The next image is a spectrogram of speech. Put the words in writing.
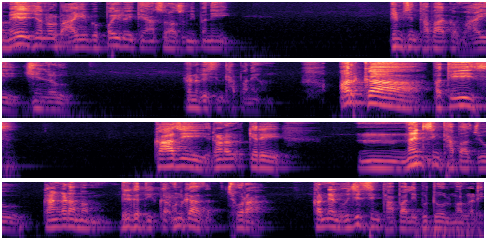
मेजर जेनरल भागेको पहिलो इतिहास रचनी पनि भीमसिंह थापाको भाइ जेनरल रणवीर सिंह थापा नै हुन्। अर्का भतिज काजी रण के अरे नयन सिंह थापा जो काङ्गडामा बिर्गतीका उनका छोरा कर्णेल उजित सिंह थापाले बुटोलमा लडे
